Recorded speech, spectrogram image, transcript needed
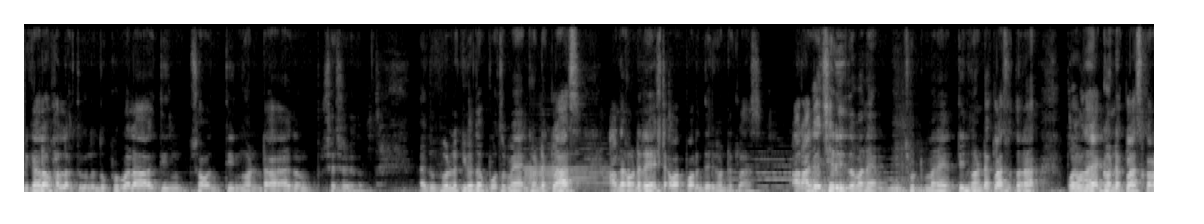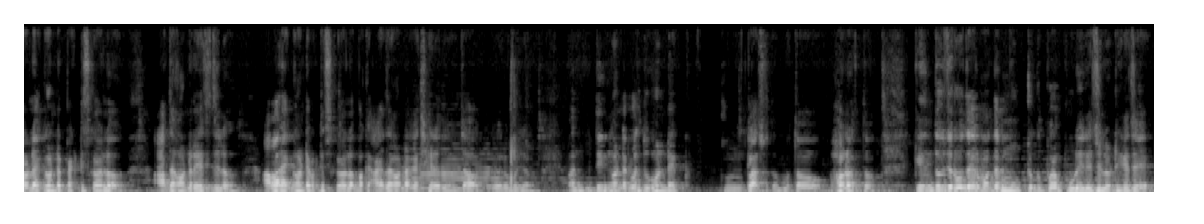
বিকালেও ভালো লাগতো, কিন্তু দুপুরবেলা তিন তিন ঘণ্টা একদম শেষ হয়ে যেত। দুপুরবেলা কী হতো? প্রথমে এক ঘণ্টা ক্লাস আধা ঘণ্টা রেস্ট আবার পরে দেড় ঘণ্টা ক্লাস আর আগে ছেড়ে দিত মানে ছুটি মানে তিন ঘণ্টা ক্লাস হতো না। প্রথমে এক ঘণ্টা ক্লাস করালো, এক ঘণ্টা প্র্যাকটিস করালো, আধা ঘণ্টা রেস্ট দিল, আবার এক ঘণ্টা প্র্যাকটিস করালো, বাকি আধা ঘণ্টা আগে ছেড়ে দিল, যাও রুমে যাও। মানে তিন ঘণ্টা ক্লাস দু ঘণ্টা ক্লাস হতো, তো ভালো লাগতো। কিন্তু যে রোদের মধ্যে মুখটুকু পুরো পুড়ে গেছিল, ঠিক আছে?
